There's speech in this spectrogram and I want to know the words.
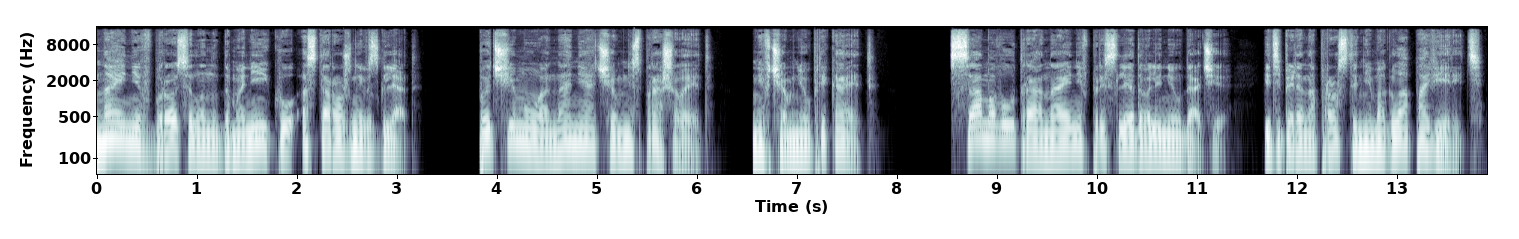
Найнев бросила на домонийку осторожный взгляд. Почему она ни о чем не спрашивает, ни в чем не упрекает? С самого утра Найнев преследовали неудачи, и теперь она просто не могла поверить,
